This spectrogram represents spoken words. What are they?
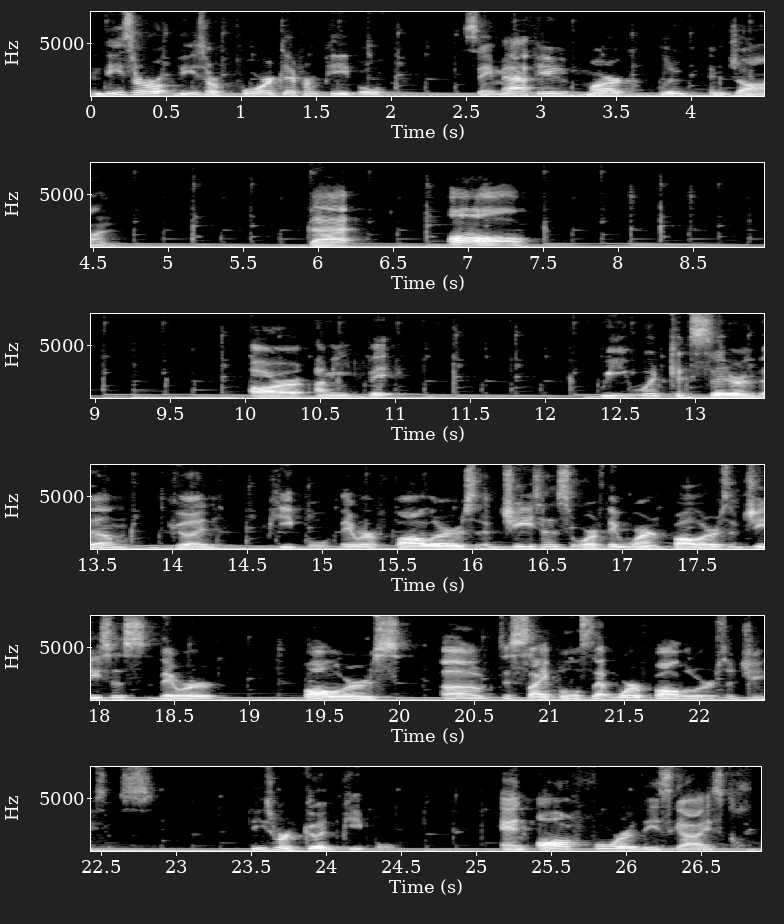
And these are these are four different people, St. Matthew, Mark, Luke, and John, that all are I mean they we would consider them good people. They were followers of Jesus, or if they weren't followers of Jesus, they were followers of disciples that were followers of Jesus. These were good people. And all four of these guys cl-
